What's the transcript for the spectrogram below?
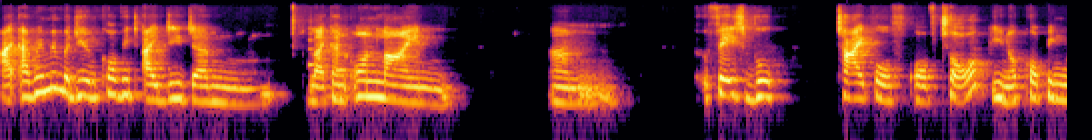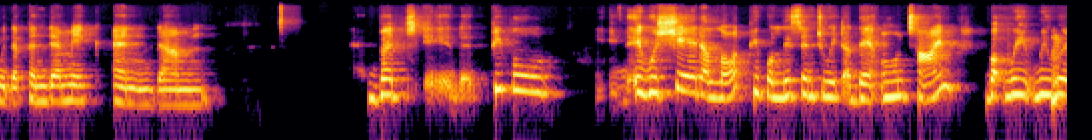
I, I remember during COVID, I did um, like an online um, Facebook type of, of talk, you know, coping with the pandemic. And, um, but eh, people, it was shared a lot. People listened to it at their own time, but we, we were,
